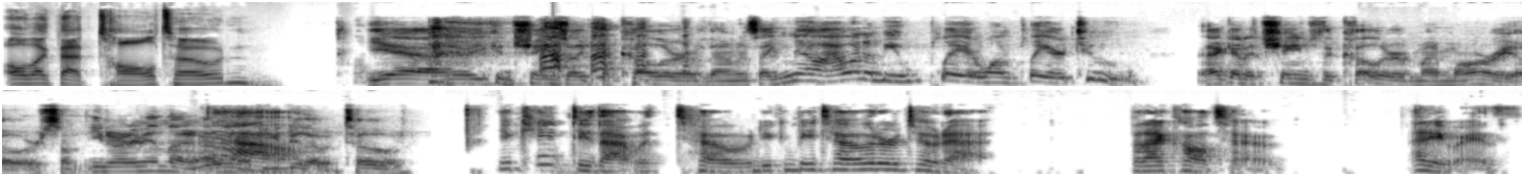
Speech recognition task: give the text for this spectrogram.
Oh, like that tall toad? Yeah, I know you can change like the color of them. It's like, no, I want to be player one, player two. I got to change the color of my Mario or something. You know what I mean? Like I don't know if you can do that with Toad. You can't do that with Toad. You can be Toad or Toadette, but I call Toad. Anyways,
